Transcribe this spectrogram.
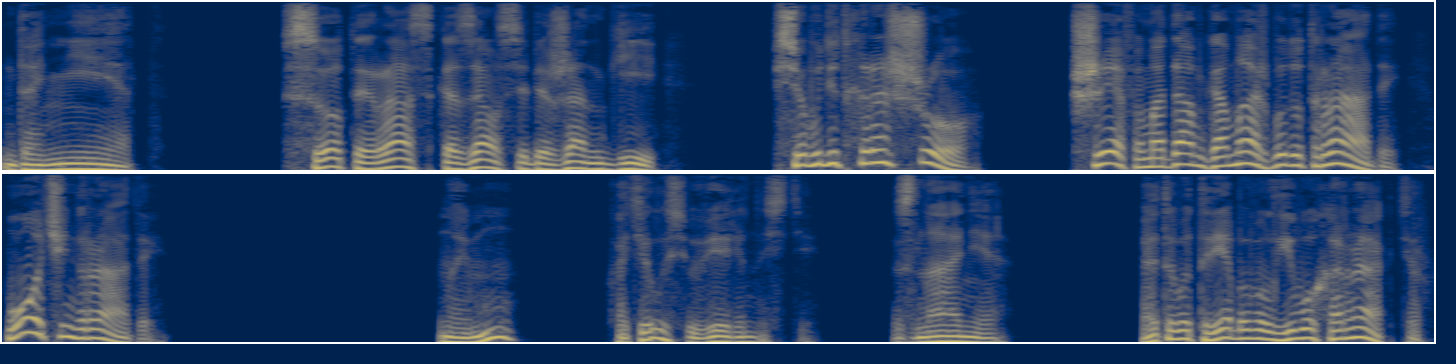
Да нет. В сотый раз сказал себе Жан Ги. Все будет хорошо. Шеф и мадам Гамаш будут рады, очень рады. Но ему хотелось уверенности, знания, этого требовал его характер.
